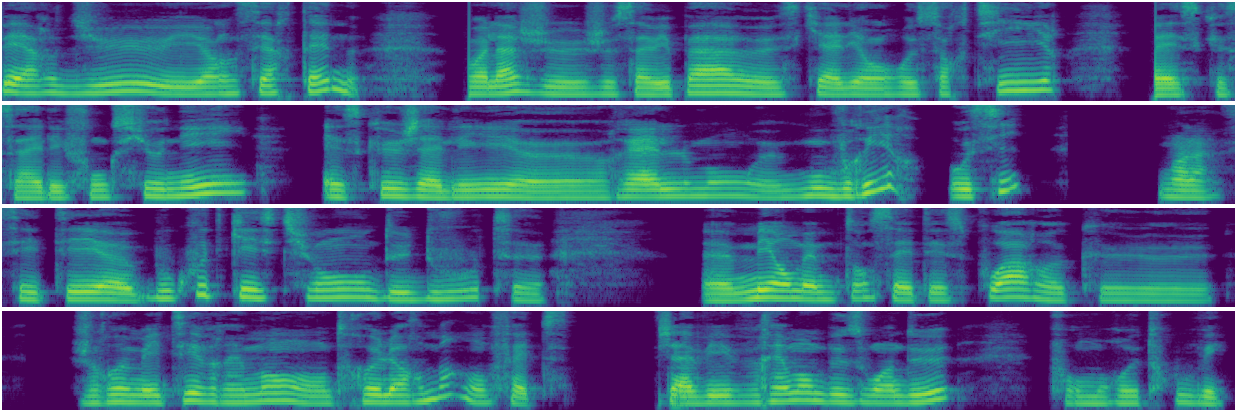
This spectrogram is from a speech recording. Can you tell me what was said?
perdue et incertaine. Voilà, je je savais pas euh, ce qui allait en ressortir. Est-ce que ça allait fonctionner? Est-ce que j'allais réellement m'ouvrir aussi? Voilà, c'était beaucoup de questions, de doutes, mais en même temps cet espoir que je remettais vraiment entre leurs mains en fait. J'avais vraiment besoin d'eux pour me retrouver,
